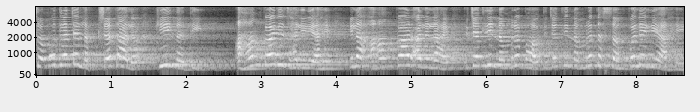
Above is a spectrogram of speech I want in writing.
समुद्राच्या लक्षात आलं की नदी अहंकारी झालेली आहे. तिला अहंकार आलेला आहे. तिच्यातली नम्र भाव तिच्यातली नम्रता संपलेली आहे.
